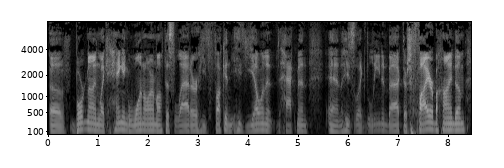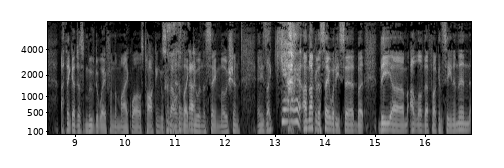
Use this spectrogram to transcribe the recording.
of Borgnine like hanging one arm off this ladder. He's fucking. He's yelling at Hackman, and he's like leaning back. There's fire behind him. I think I just moved away from the mic while I was talking because I was like doing the same motion. And he's like, "Yeah." I'm not going to say what he said, but the um, I love that fucking scene. And then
